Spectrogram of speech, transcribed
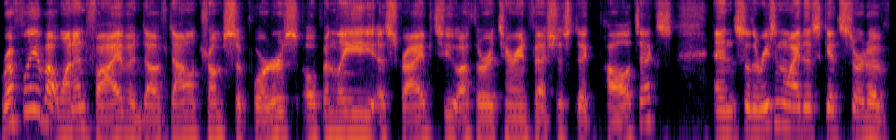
roughly about one in five of Donald Trump's supporters openly ascribe to authoritarian fascistic politics. And so the reason why this gets sort of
